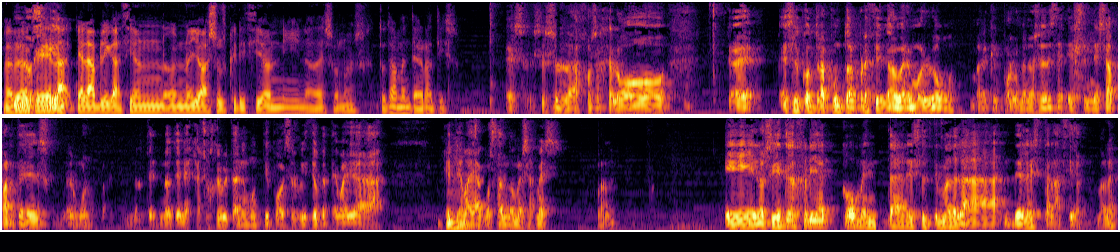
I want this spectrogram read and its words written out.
Veo que siguiente- la, que la aplicación no lleva suscripción ni nada de eso, ¿no? Es totalmente gratis. Eso, eso es una de las cosas que luego eh, es el contrapunto al precio, ya lo veremos luego, ¿vale? que por lo menos es, es- en esa parte es, bueno, no, te- no tienes que suscribirte a ningún tipo de servicio que te vaya, que te Ujú. vaya costando mes a mes. ¿vale? Eh, lo siguiente que os quería comentar es el tema de la, de la instalación. ¿vale?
